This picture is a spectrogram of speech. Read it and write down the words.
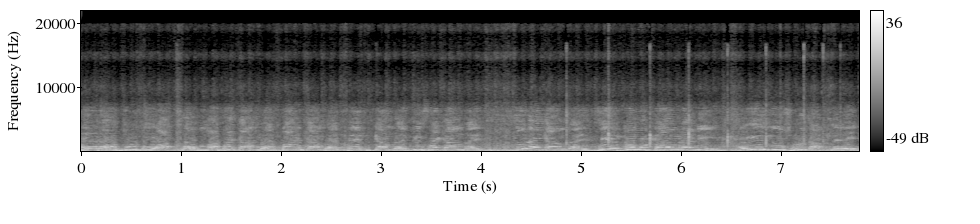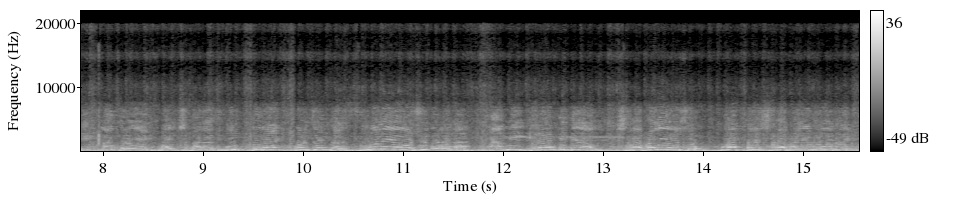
ভাইয়েরা যদি আপনার মাথা কামড়ায় পা কামড়ায়, পেট কামড়ায় পিসা কামড়ায় চুলে কামড়ায়, যে কোনো কামড়ানি। এই ওষুধ আপনার মাত্র এক ভাই সারা মৃত্যুর এক পর্যন্ত আর জীবনে ওষুধ হবে না। আমি গ্যারান্টি দিলাম, শেফালি ওষুধ, মাত্র শেফালি বললাম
